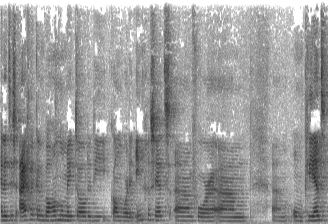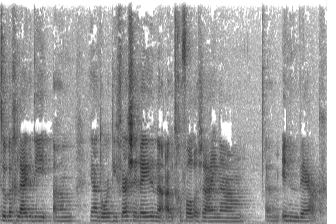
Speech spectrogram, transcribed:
En het is eigenlijk een behandelmethode die kan worden ingezet uh, voor, um, um, om cliënten te begeleiden die ja, door diverse redenen uitgevallen zijn in hun werk.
